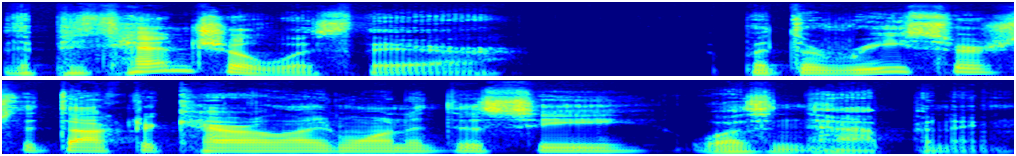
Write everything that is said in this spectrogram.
The potential was there, but the research that Dr. Caroline wanted to see wasn't happening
